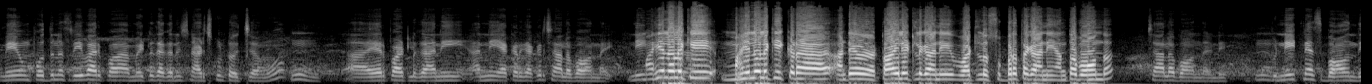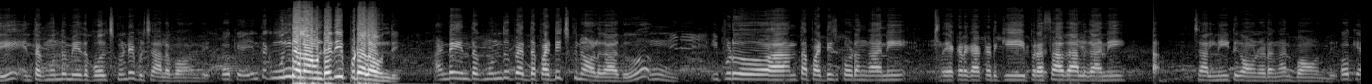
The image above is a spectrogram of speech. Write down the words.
మేము పొద్దున శ్రీవారి పా- మెట్ల దగ్గర నుంచి నడుచుకుంటూ వచ్చాము. ఆ, ఏర్పాట్లు కానీ అన్నీ ఎక్కడికక్కడ చాలా బాగున్నాయి. నీ- మహిళలకి మహిళలకి ఇక్కడ అంటే టాయిలెట్లు కానీ వాటిలో శుభ్రత కానీ అంతా బాగుందా? చాలా బాగుందండి. ఇప్పుడు నీట్నెస్ బాగుంది. ఇంతకు ముందు మీద పోల్చుకుంటే ఇప్పుడు చాలా బాగుంది. ఓకే ఇంతకు ముందు ఎలా ఉండేది? ఇప్పుడు ఎలా ఉంది? అంటే ఇంతకు ముందు పెద్ద పట్టించుకునే వాళ్ళు కాదు. ఇప్పుడు అంతా పట్టించుకోవడం కానీ ఎక్కడికక్కడికి ప్రసాదాలు కానీ చాలా నీట్గా ఉండడం కానీ బాగుంది. ఓకే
